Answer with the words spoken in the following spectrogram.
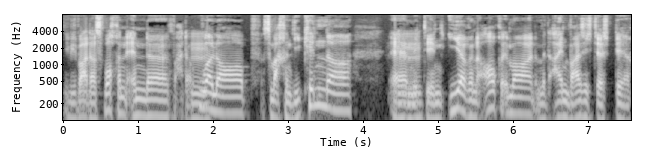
wie war das Wochenende? War der mhm. Urlaub? Was machen die Kinder? Äh, mhm. Mit den Iren auch immer. Mit einem weiß ich, der, der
